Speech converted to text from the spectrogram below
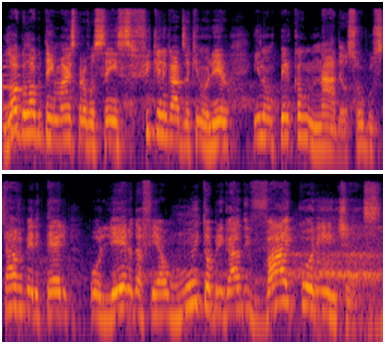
Logo, logo tem mais para vocês. Fiquem ligados aqui no Olheiro e não percam nada. Eu sou o Gustavo Beritelli, olheiro da Fiel. Muito obrigado e vai, Corinthians!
